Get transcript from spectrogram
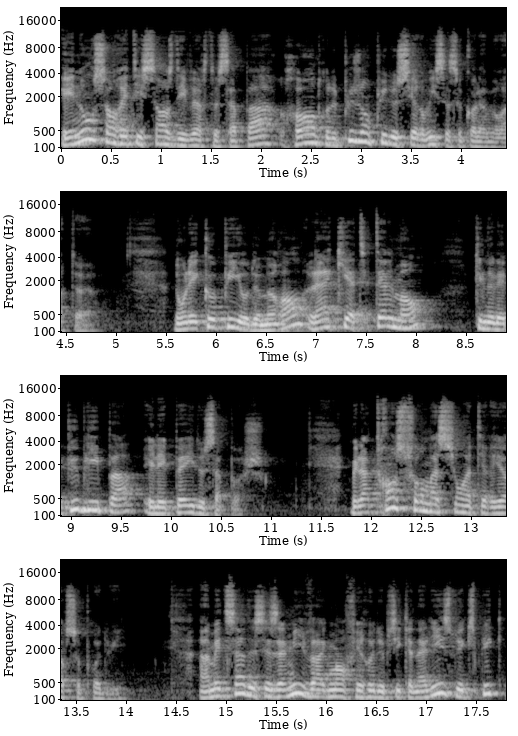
et non sans réticences diverses de sa part, rendre de plus en plus de services à ce collaborateur, dont les copies, au demeurant, l'inquiètent tellement qu'il ne les publie pas et les paye de sa poche. Mais la transformation intérieure se produit. Un médecin de ses amis, vaguement féru de psychanalyse, lui explique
